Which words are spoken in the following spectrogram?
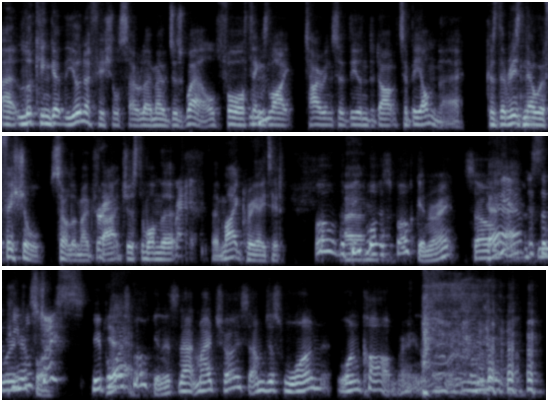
uh, looking at the unofficial solo modes as well for things like Tyrants of the Underdark to be on there. Because there is no official solo mode for Right. that, just the one that, Right. that Mike created. Well, the people Um, have spoken, right? So Yeah. Yeah, it's the what we're here people's choice. People have spoken. It's not my choice. I'm just one one call, right?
